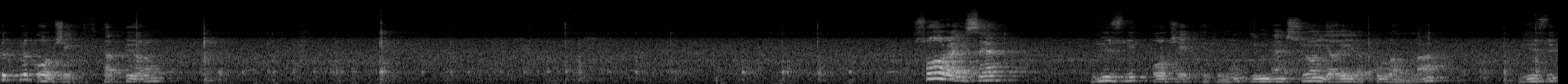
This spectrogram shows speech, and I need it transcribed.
Kırklık objektif takıyorum. Sonra ise yüzlük objektifini, immersiyon yağıyla kullanılan yüzlük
